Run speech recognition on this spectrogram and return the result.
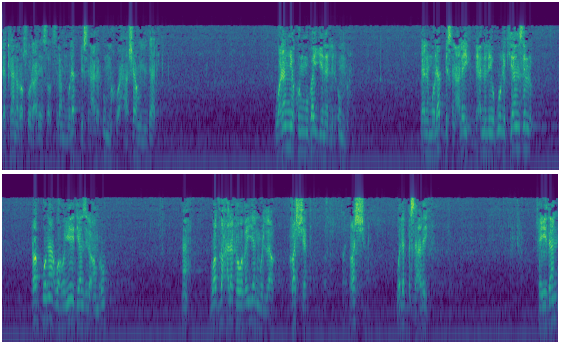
لكان الرسول عليه الصلاة والسلام ملبسا على الأمة وحاشاه من ذلك. ولم يكن مبينا للأمة بل ملبسا عليهم لأن اللي يقول لك ينزل ربنا وهو يريد ينزل أمره ها وضح لك وبين ولا غشك؟ غشك ولبس عليك فإذا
